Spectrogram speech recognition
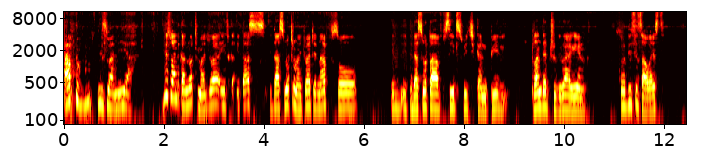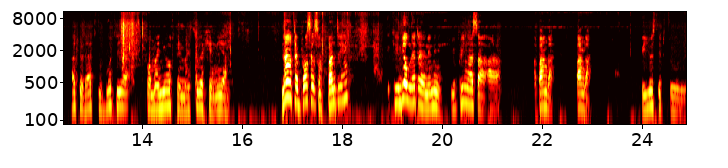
i have to put this one here. This one cannot mature. It, it has it has not matured enough so it, it does not have seeds which can be planted to grow again. So this is our waste. Actually I have to put here for manure sugarcane here. Now the process of planting kimbia you bring us a, a, a panga panga. We use it to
